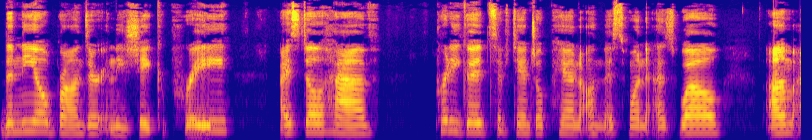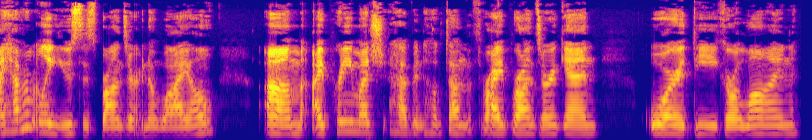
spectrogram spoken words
the Neo bronzer in the shade Capri. I still have pretty good substantial pan on this one as well. Um, I haven't really used this bronzer in a while. Um, I pretty much have been hooked on the Thrive bronzer again, or the Guerlain,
